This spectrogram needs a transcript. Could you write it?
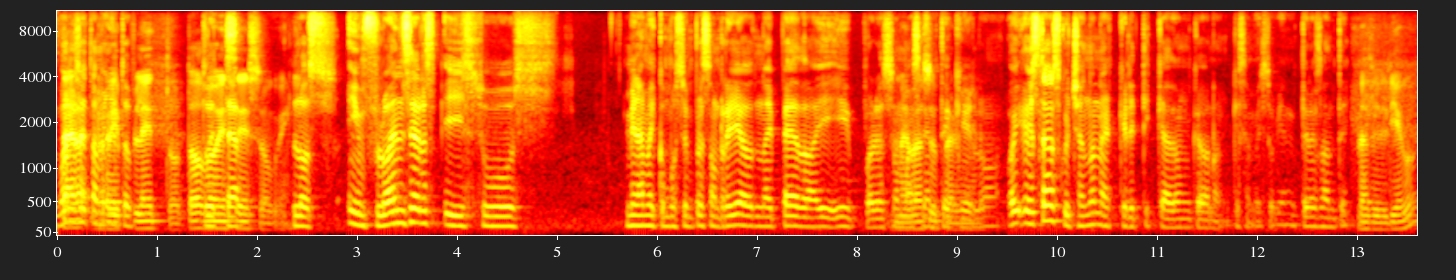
bueno, también repleto, todo es eso, güey. Los influencers y sus mírame como siempre sonrío, no hay pedo ahí y por eso me más gente que lo... Oye, estaba escuchando una crítica de un cabrón que se me hizo bien interesante. ¿Las del Diego?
